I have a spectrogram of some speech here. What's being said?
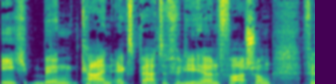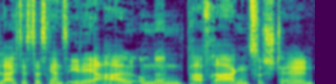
ich bin kein Experte für die Hirnforschung. Vielleicht ist das ganz ideal, um ein paar Fragen zu stellen.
